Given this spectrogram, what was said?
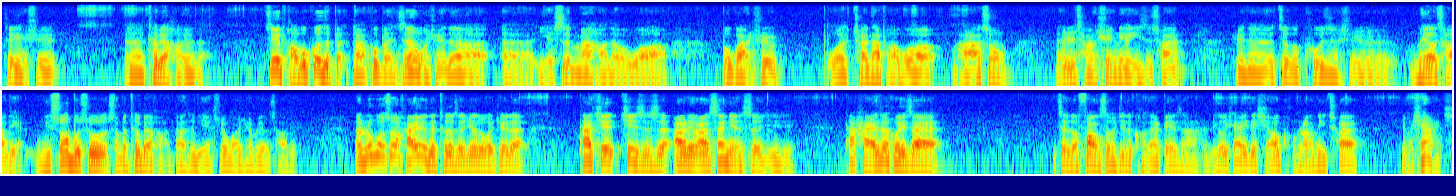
这也是嗯特别好用的。至于跑步裤子本短裤本身，我觉得呃也是蛮好的。我不管是我穿它跑过马拉松。呃日常训练一直穿，觉得这个裤子是没有槽点。你说不出什么特别好，但是也是完全没有槽点。那如果说还有一个特色，就是我觉得它即即使是二零二三年设计，它还是会在这个放手机的口袋边上留下一个小孔，让你穿有线耳机。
